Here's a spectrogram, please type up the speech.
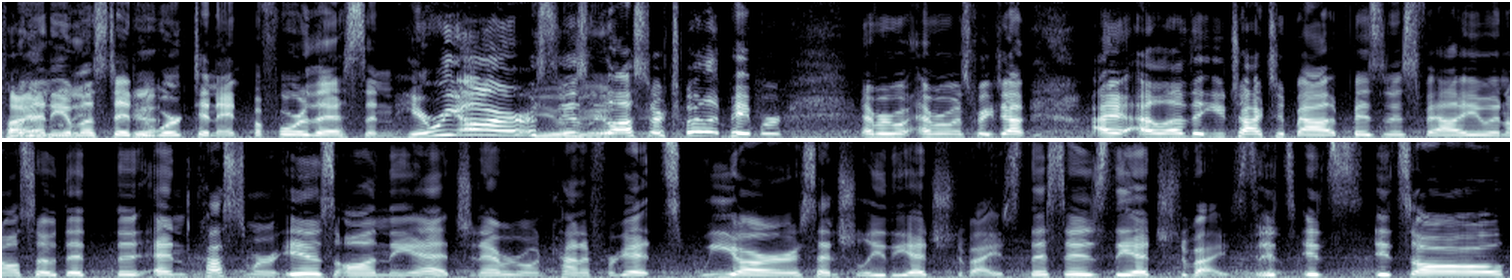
what any of us did yeah. who worked in it before this, and here we are. As soon as we we lost yeah. our toilet paper, everyone, everyone's freaked out. I, I love that you talked about business value and also that the end customer is on the edge, and everyone kind of forgets we are essentially the edge device. This is the edge device. Yeah. It's it's it's all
